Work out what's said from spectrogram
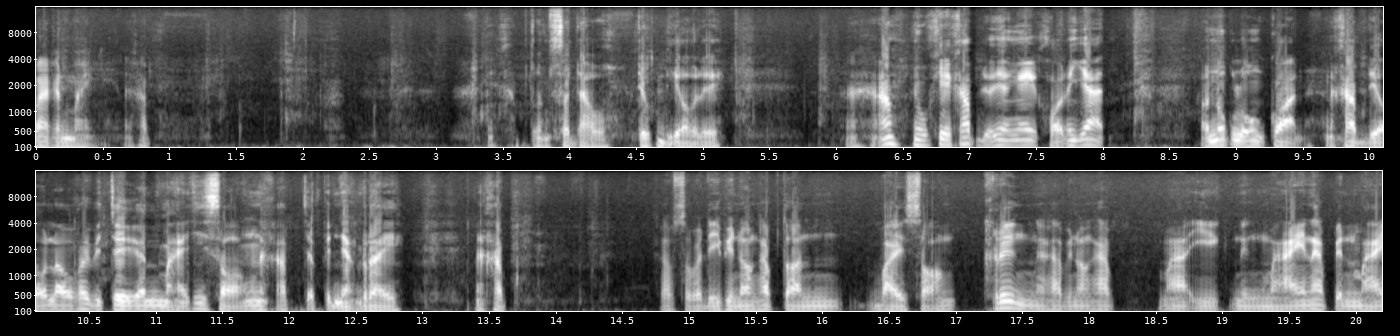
ว่ากันใหม่นะครับนี่ครับต้นสะเดาเดียวๆเลยอะเอาโอเคครับเดี๋ยวยังไงขออนุญาต เอานกลงก่อนนะครับ เดี๋ยวเราค่อยไปเจอกันหมายที่สองนะครับ จะเป็นอย่างไรนะครับ ครับสวัสดีพี่น้องครับตอนบ่ายสองครึ่งนะครับพี่น้องครับมาอีกหนึ่งหมายนะเป็นหมาย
